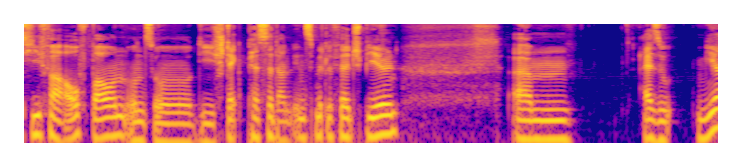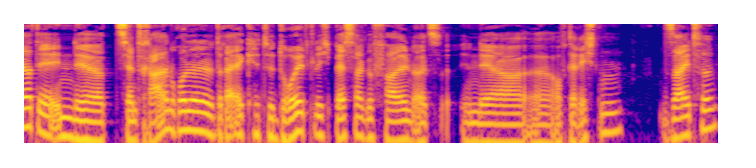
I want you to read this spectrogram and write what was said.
tiefer aufbauen und so die Steckpässe dann ins Mittelfeld spielen. Ähm, also mir hat er in der zentralen Rolle der Dreierkette deutlich besser gefallen als in der äh, auf der rechten Seite.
